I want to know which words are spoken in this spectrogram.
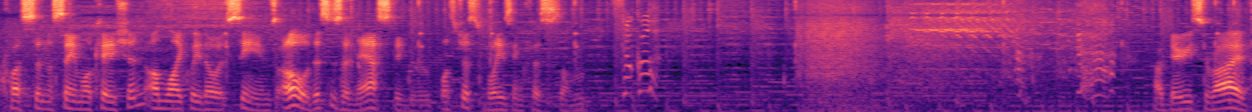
quests in the same location, unlikely though it seems. Oh, this is a nasty group. Let's just Blazing Fist them. How dare you survive?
